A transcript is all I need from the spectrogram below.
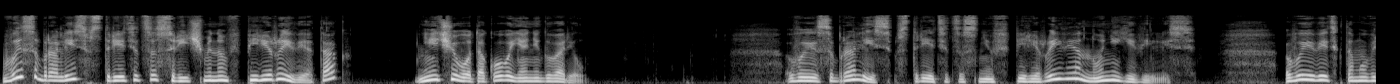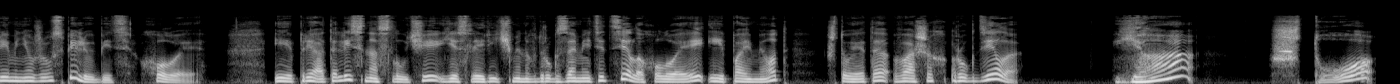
«Вы собрались встретиться с Ричменом в перерыве, так?» Ничего такого я не говорил. Вы собрались встретиться с ним в перерыве, но не явились. Вы ведь к тому времени уже успели убить Холлоуэя и прятались на случай, если Ричмин вдруг заметит тело Холлоуэя и поймет, что это ваших рук дело. «Я? Что?»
